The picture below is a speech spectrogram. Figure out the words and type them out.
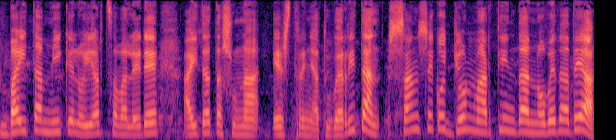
Baita Mikel Oiartzabal ere aitatasuna estrenatu berritan. Sanseko John Martin da nobedadea,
